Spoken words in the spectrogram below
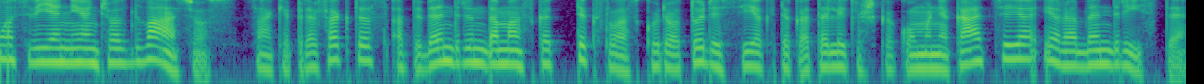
mus vienijančios dvasios, sakė prefektas, apibendrindamas, kad tikslas, kurio turi siekti katalikiška komunikacija, yra bendrystė.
